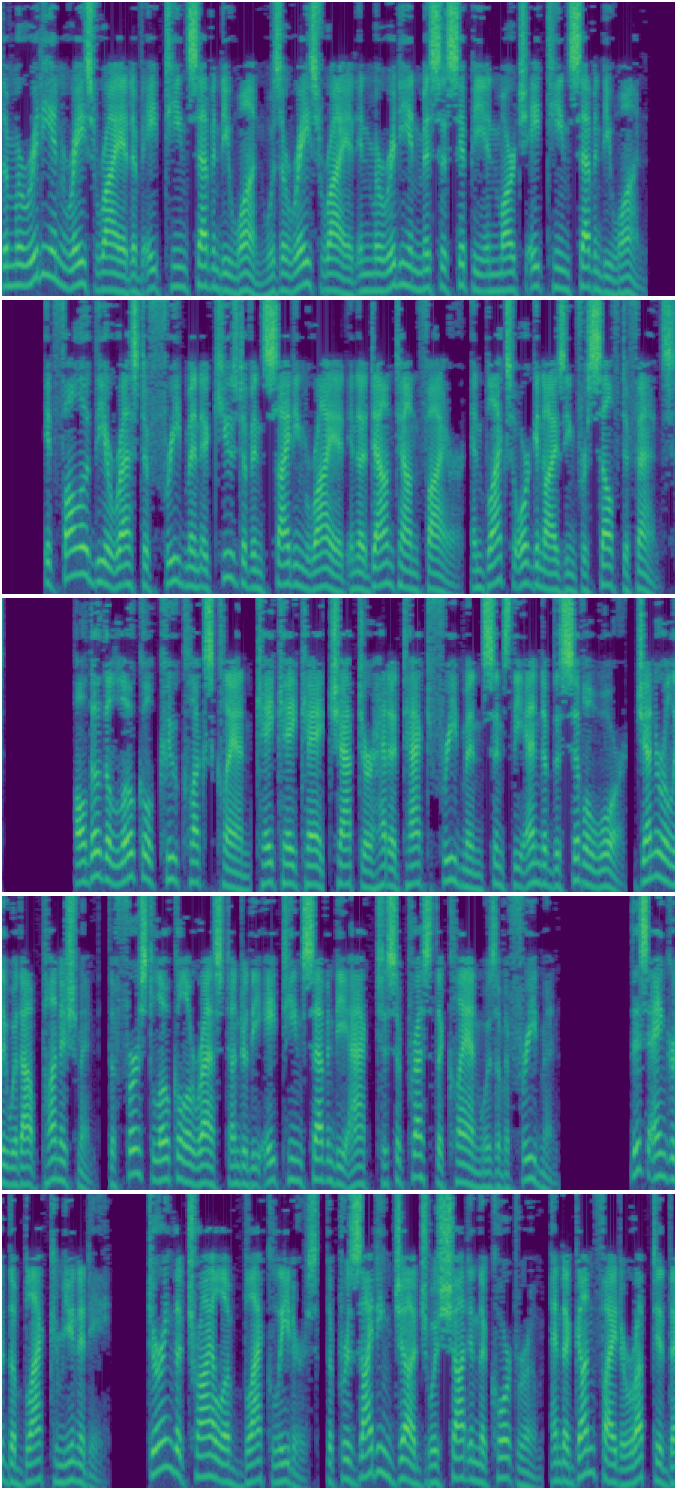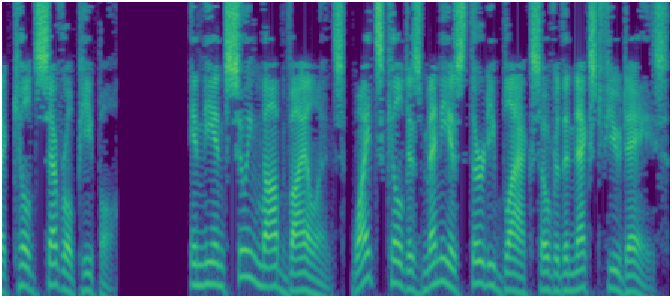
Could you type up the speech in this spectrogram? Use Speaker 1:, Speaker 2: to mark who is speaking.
Speaker 1: The Meridian Race Riot of 1871 was a race riot in Meridian, Mississippi in March 1871. It followed the arrest of freedmen accused of inciting riot in a downtown fire, and blacks organizing for self-defense. Although the local Ku Klux Klan KKK chapter had attacked freedmen since the end of the Civil War, generally without punishment, the first local arrest under the 1870 Act to suppress the Klan was of a freedman. This angered the black community. During the trial of black leaders, the presiding judge was shot in the courtroom, and a gunfight erupted that killed several people. In the ensuing mob violence, whites killed as many as 30 blacks over the next few days.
